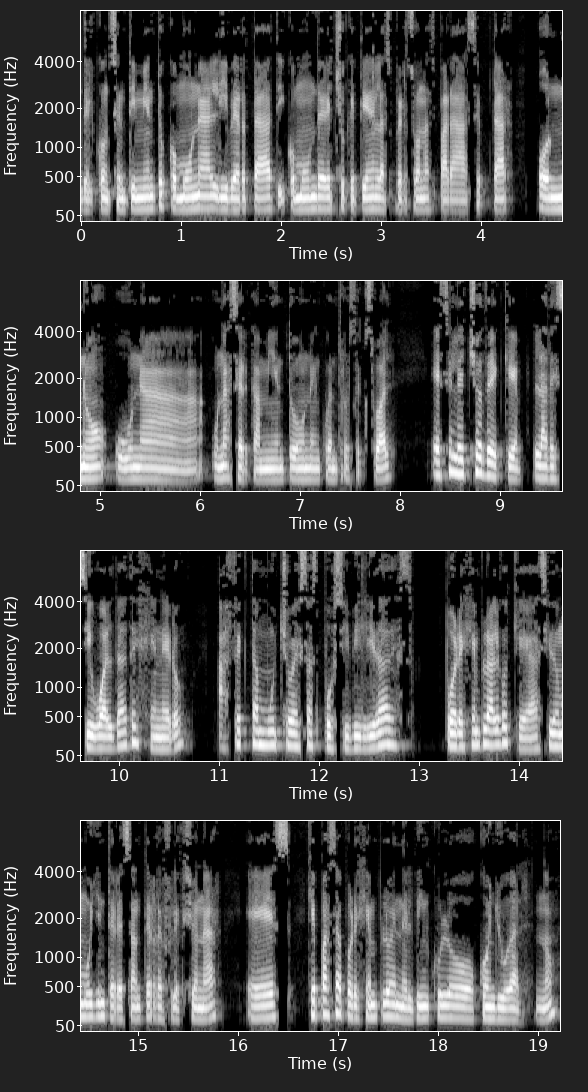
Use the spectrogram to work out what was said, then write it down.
del consentimiento como una libertad y como un derecho que tienen las personas para aceptar o no una, un acercamiento un encuentro sexual, es el hecho de que la desigualdad de género afecta mucho esas posibilidades. Por ejemplo, algo que ha sido muy interesante reflexionar es qué pasa, por ejemplo, en el vínculo conyugal, ¿no?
